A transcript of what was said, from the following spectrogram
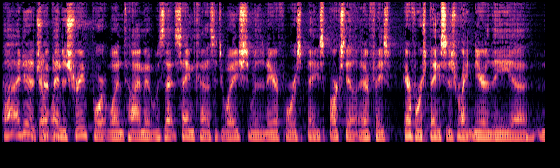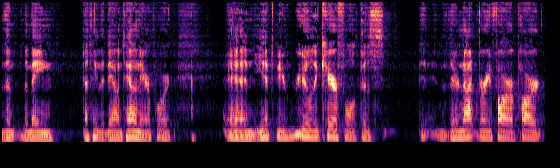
I did a trip into Shreveport one time. It was that same kind of situation with an Air Force base. Barksdale Air Force, Air Force Base is right near the, uh, the, the main, I think, the downtown airport, and you have to be really careful because they're not very far apart.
